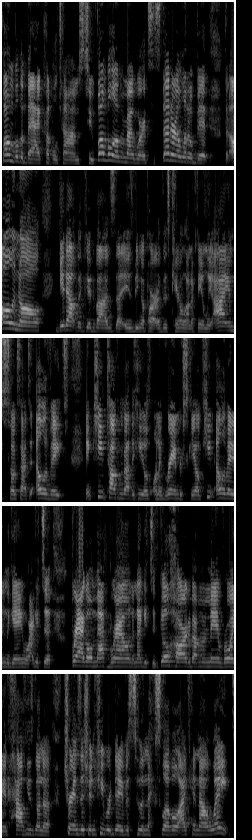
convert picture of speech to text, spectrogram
fumble the bag a couple times, to fumble over my words, to stutter a little bit, but all in all, get out the good vibes that is being a part of this Carolina family. I am so excited to elevate and keep talking about the heels on a grander scale, keep elevating the game where I get to brag on Mack Brown and I get to go hard about my man Roy and how he's going to transition Hubert Davis to the next level. I cannot wait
